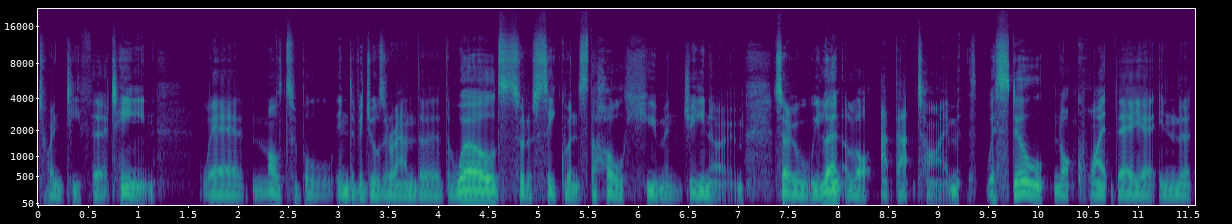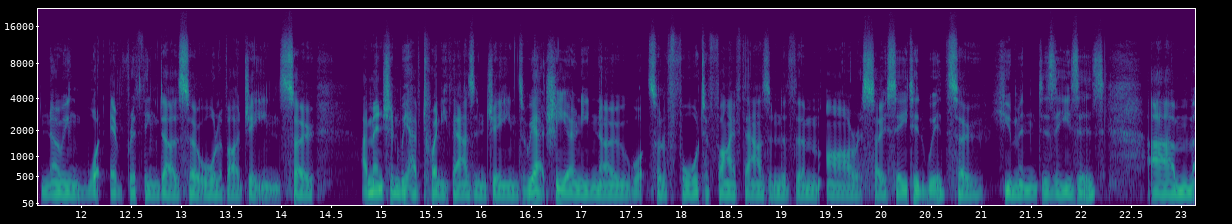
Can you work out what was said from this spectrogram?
2013, where multiple individuals around the, the world sort of sequence the whole human genome. So we learned a lot at that time. We're still not quite there yet in the knowing what everything does, so all of our genes. So I mentioned we have 20,000 genes. We actually only know what sort of four to 5,000 of them are associated with, so human diseases. Um,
